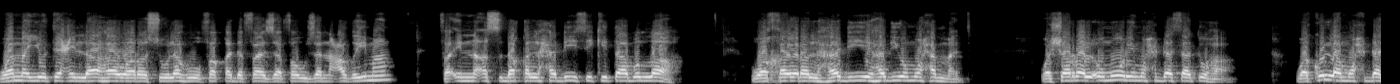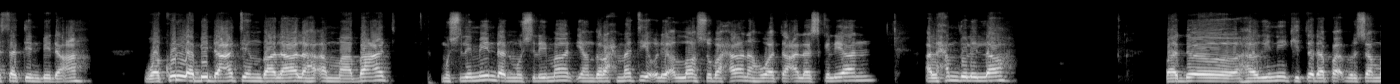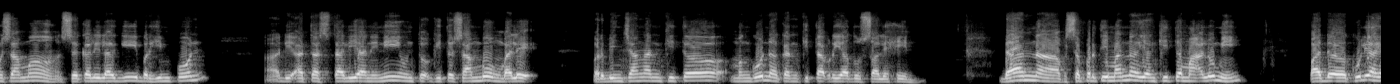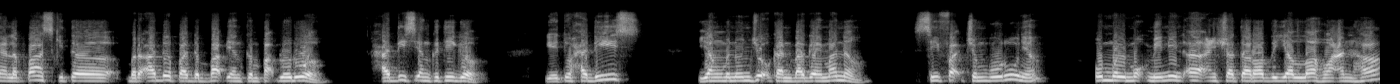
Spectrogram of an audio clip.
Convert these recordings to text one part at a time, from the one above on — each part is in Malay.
ومن يطع الله ورسوله فقد فاز فوزا عظيما فإن أصدق الحديث كتاب الله وخير الهدي هدي محمد وشر الأمور محدثاتها وكل محدثة بدعة وكل بدعة ضلالة أما بعد muslimin dan muslimat yang dirahmati oleh Allah Subhanahu wa taala sekalian alhamdulillah pada hari ini kita dapat bersama-sama sekali lagi berhimpun di atas talian ini untuk kita sambung balik perbincangan kita menggunakan kitab Riyadhus Salihin. Dan uh, seperti mana yang kita maklumi pada kuliah yang lepas kita berada pada bab yang ke-42, hadis yang ketiga, iaitu hadis yang menunjukkan bagaimana sifat cemburunya Ummul Mukminin Aisyah radhiyallahu anha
